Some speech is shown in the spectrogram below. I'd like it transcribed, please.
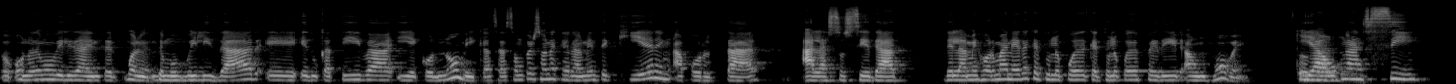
o no de movilidad, bueno, de movilidad eh, educativa y económica, o sea, son personas que realmente quieren aportar a la sociedad de la mejor manera que tú le puedes, que tú le puedes pedir a un joven. Y aún así,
